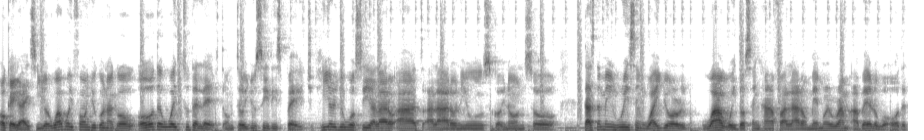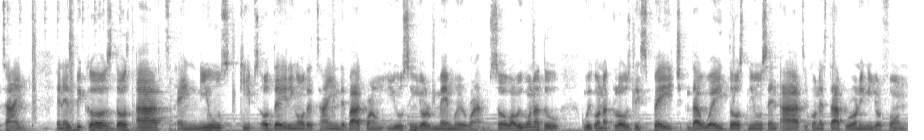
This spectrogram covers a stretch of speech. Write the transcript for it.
Okay guys, in your Huawei phone you're gonna go all the way to the left until you see this page. Here you will see a lot of ads, a lot of news going on, so that's the main reason why your Huawei doesn't have a lot of memory RAM available all the time and it's because those ads and news keeps updating all the time in the background using your memory RAM. So what we're gonna do, we're gonna close this page, that way those news and ads are gonna stop running in your phone.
